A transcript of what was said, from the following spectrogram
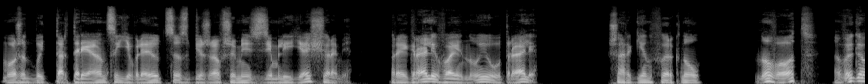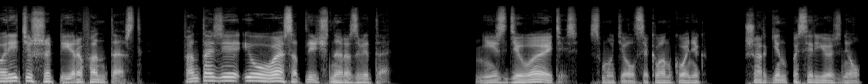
«Может быть, тартарианцы являются сбежавшими с Земли ящерами? Проиграли войну и удрали?» Шаргин фыркнул. «Ну вот, вы говорите, Шапира фантаст. Фантазия и у вас отлично развита». «Не издевайтесь», — смутился Кванконик. Шаргин посерьезнел.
